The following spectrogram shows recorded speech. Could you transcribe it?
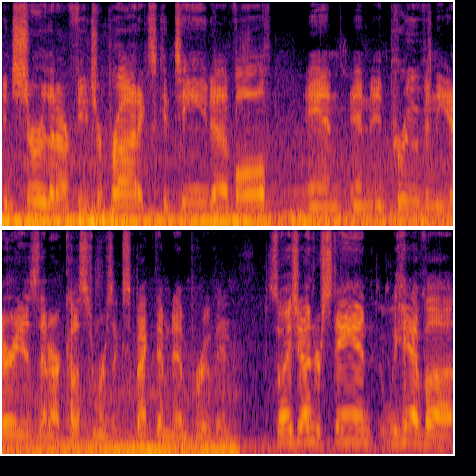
ensure that our future products continue to evolve and, and improve in the areas that our customers expect them to improve in. So as you understand, we have a,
